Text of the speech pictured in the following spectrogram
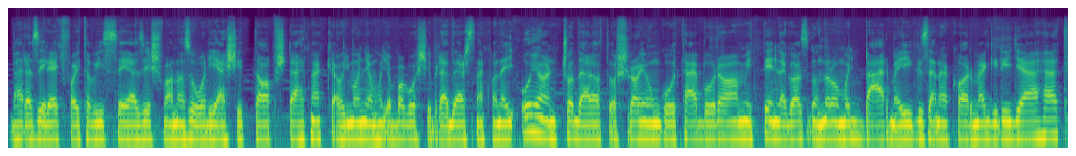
bár azért egyfajta visszajelzés van az óriási taps, tehát meg kell, hogy mondjam, hogy a Bagosi Brothersnek van egy olyan csodálatos rajongótábora, amit tényleg azt gondolom, hogy bármelyik zenekar megirigyelhet,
